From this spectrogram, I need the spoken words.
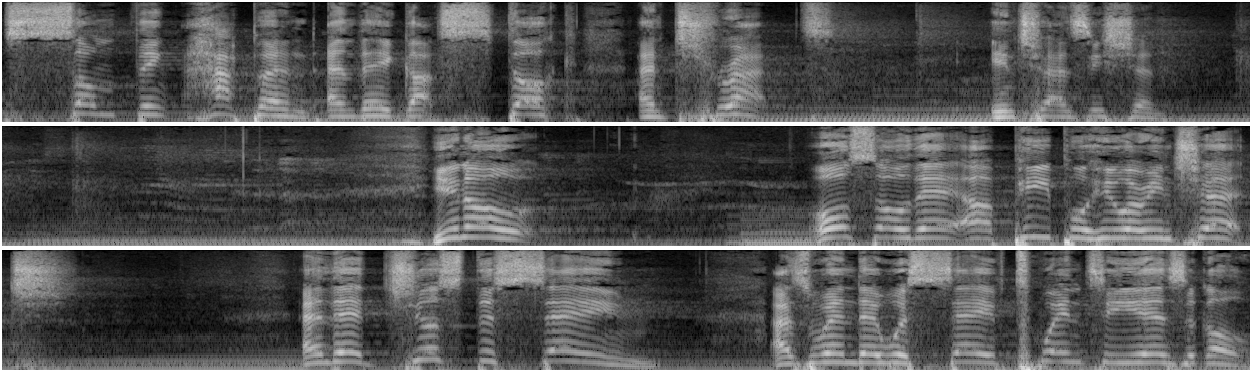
Something happened and they got stuck and trapped in transition. You know, also there are people who are in church and they're just the same as when they were saved 20 years ago.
